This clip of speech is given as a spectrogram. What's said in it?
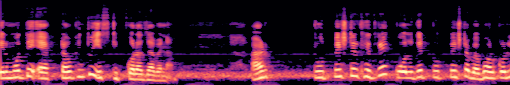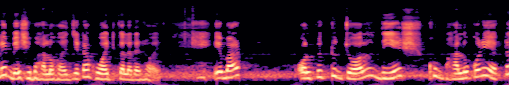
এর মধ্যে একটাও কিন্তু স্কিপ করা যাবে না। আর টুথপেস্টের ক্ষেত্রে কোলগেট টুথপেস্টটা ব্যবহার করলে বেশি ভালো হয়, যেটা হোয়াইট কালারের হয়। এবার অল্প একটু জল দিয়ে খুব ভালো করে একটা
